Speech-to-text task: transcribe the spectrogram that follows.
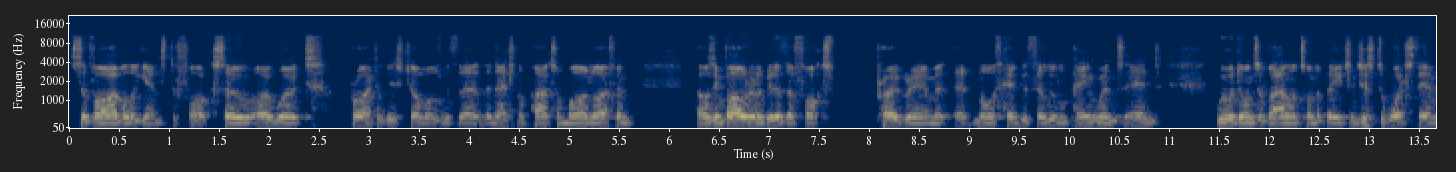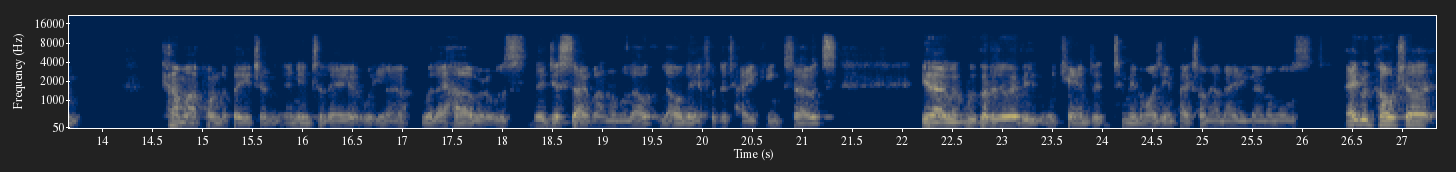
survival against a fox. So I worked prior to this job. I was with the, the National Parks and Wildlife, and I was involved in a bit of the fox program at, at North Head with the little penguins, and we were doing surveillance on the beach, and just to watch them come up on the beach and, and into their, you know, where they harbour. It was, they're just so vulnerable. They're, they're there for the taking. So it's, you know, we, we've got to do everything we can to, to minimise impacts on our native animals. Agriculture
